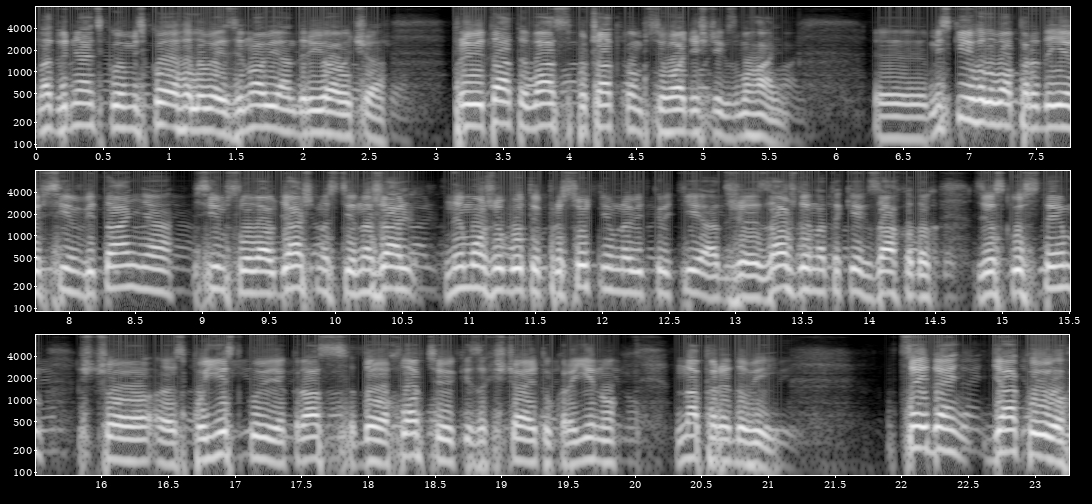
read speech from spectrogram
Надвірнянського міського голови Зіновія Андрійовича привітати вас з початком сьогоднішніх змагань. Е, Міський голова передає всім вітання, всім слова вдячності. На жаль, не може бути присутнім на відкритті, адже завжди на таких заходах в зв'язку з тим, що е, з поїздкою якраз до хлопців, які захищають Україну на передовій. Цей день дякую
